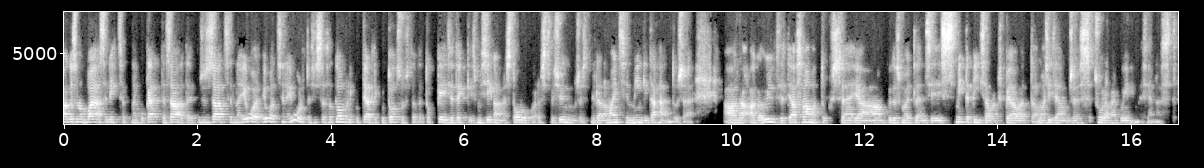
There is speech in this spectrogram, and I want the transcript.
aga sul on vaja see lihtsalt nagu kätte saada ja kui sa saad sinna, jõuad, jõuad sinna juurde, siis sa saad loomulikult teadlikult otsustada, et okei okay,, see tekkis mis iganes olukorrast või sündmusest, millele ma andsin mingi tähenduse. aga, aga üldiselt jah, saamatuks ja kuidas ma ütlen siis mittepiisavaks peavad oma sisemuses suurema kui inimesi ennast.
